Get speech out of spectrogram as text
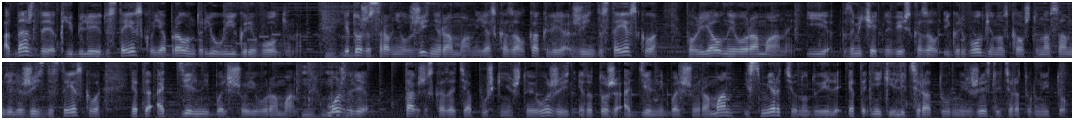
Однажды к юбилею Достоевского я брал интервью у Игоря Волгина. Mm-hmm. Я тоже сравнил жизнь и роман. Я сказал, как ли жизнь Достоевского повлияла на его романы. И замечательную вещь сказал Игорь Волгин. Он сказал, что на самом деле жизнь Достоевского – это отдельный большой его роман. Mm-hmm. Можно ли также сказать о Пушкине, что его жизнь – это тоже отдельный большой роман, и смерть его на дуэли – это некий литературный жест, литературный итог.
